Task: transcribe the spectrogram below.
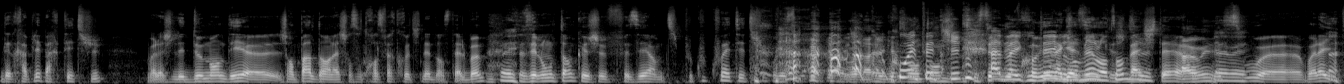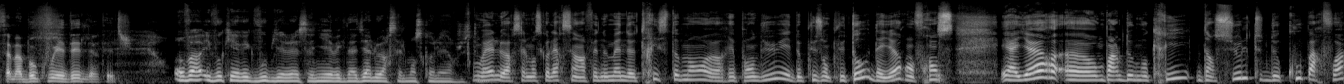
d'être appelé par Tétu voilà, je l'ai demandé, euh, j'en parle dans la chanson Transfert Trottinette dans cet album. Ça faisait longtemps que je faisais un petit peu coucou à Tétu. coucou à Tétu. Ah bah écoutez, ils ont bien l'entendu. Ah oui. Euh, voilà, ça m'a beaucoup aidé de lire Tétu. On va évoquer avec vous, Bilal Hassani, avec Nadia, le harcèlement scolaire. Justement. Oui, le harcèlement scolaire, c'est un phénomène tristement euh, répandu et de plus en plus tôt, d'ailleurs, en France et ailleurs. Euh, on parle de moqueries, d'insultes, de coups parfois,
